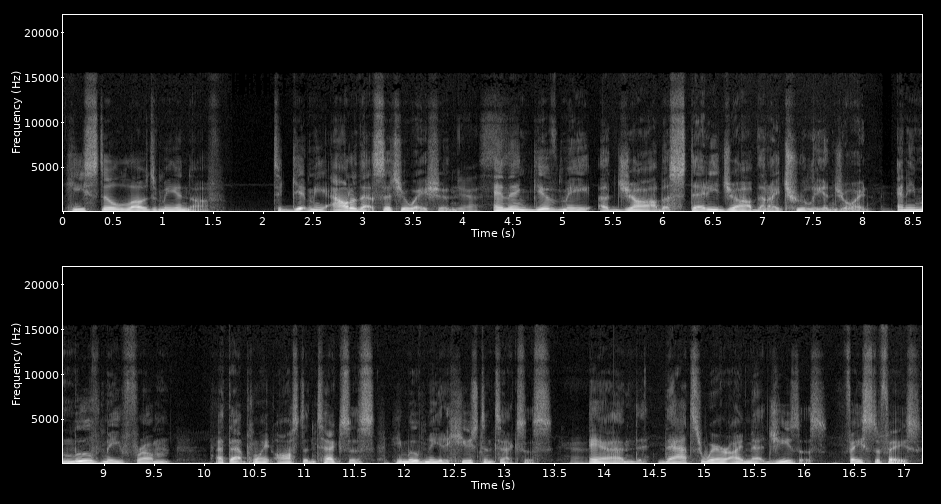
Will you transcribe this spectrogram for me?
he still loved me enough to get me out of that situation Yes. and then give me a job, a steady job that I truly enjoyed. And he moved me from at that point Austin, Texas, he moved me to Houston, Texas. And that's where I met Jesus face to face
